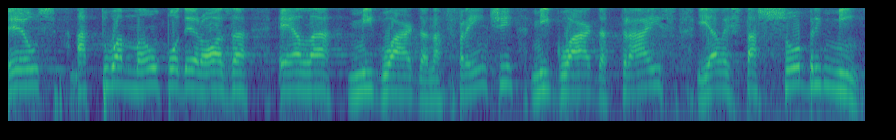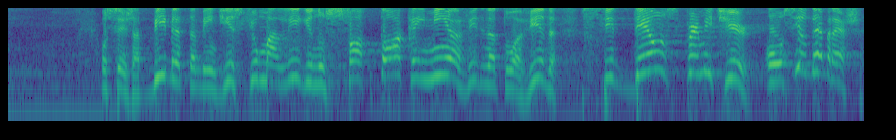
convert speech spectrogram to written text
Deus, a tua mão poderosa ela me guarda na frente, me guarda atrás e ela está sobre mim. Ou seja, a Bíblia também diz que o maligno só toca em minha vida e na tua vida se Deus permitir, ou se eu der brecha.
